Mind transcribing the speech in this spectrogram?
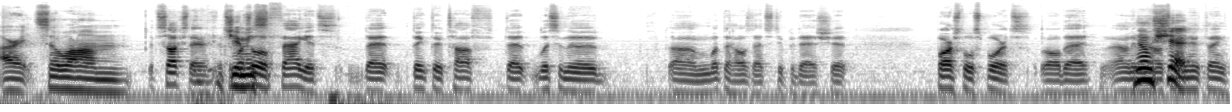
All right. So um, it sucks there. It's a bunch Jimmy's- of little faggots that think they're tough. That listen to um, what the hell is that stupid ass shit? Barstool Sports all day. I don't even No know shit. a new thing.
